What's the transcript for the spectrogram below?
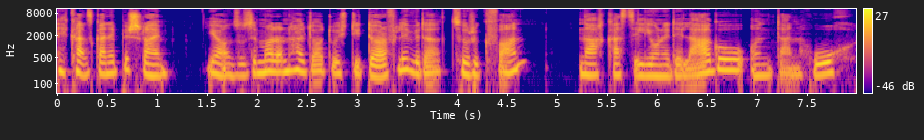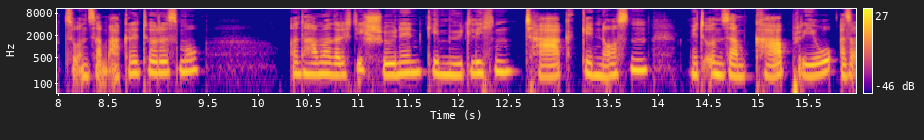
Ich kann es gar nicht beschreiben. Ja, und so sind wir dann halt dort durch die Dörfle wieder zurückfahren nach Castiglione del Lago und dann hoch zu unserem Agriturismo und haben einen richtig schönen, gemütlichen Tag genossen mit unserem Cabrio. Also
